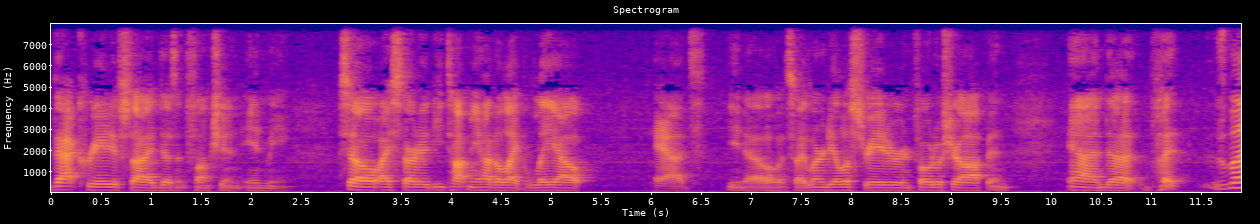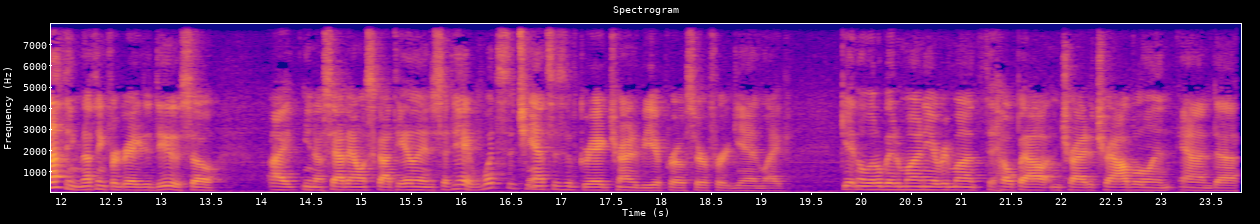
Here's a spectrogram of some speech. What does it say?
that creative side doesn't function in me. So I started. He taught me how to like lay out ads. You know, so I learned Illustrator and Photoshop and and uh, but nothing, nothing for Greg to do. So I, you know, sat down with Scott Daly and just said, "Hey, what's the chances of Greg trying to be a pro surfer again? Like getting a little bit of money every month to help out and try to travel and and uh,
